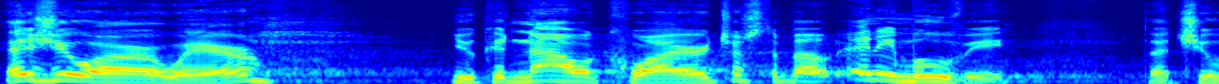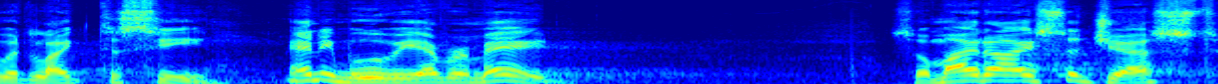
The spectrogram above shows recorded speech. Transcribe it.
As you are aware, you can now acquire just about any movie that you would like to see, any movie ever made. So, might I suggest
